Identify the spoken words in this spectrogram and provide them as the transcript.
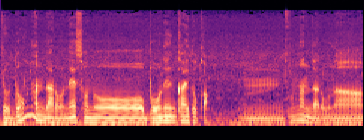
でもどうなんだろうねその忘年会とか。うんどうなんだろうな。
